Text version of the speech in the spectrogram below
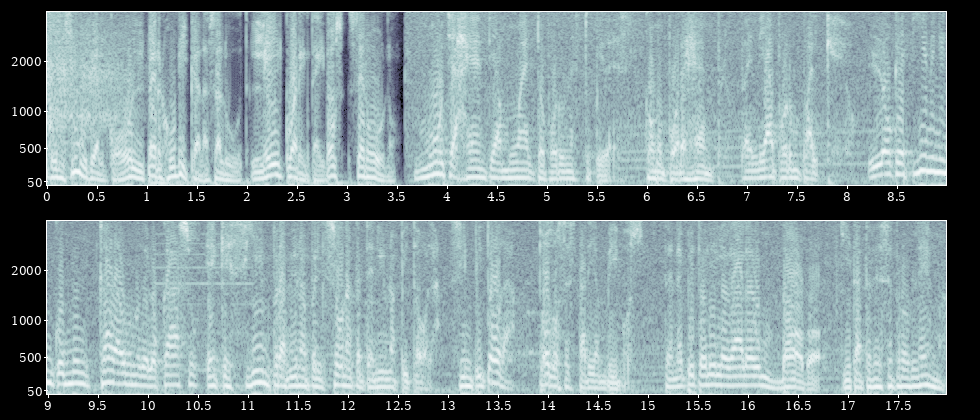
Consumo de alcohol perjudica la salud. Ley 4201. Mucha gente ha muerto por una estupidez, como por ejemplo pelear por un parqueo. Lo que tienen en común cada uno de los casos es que siempre había una persona que tenía una pistola. Sin pistola, todos estarían vivos. Tener pistola ilegal es un bobo. Quítate de ese problema.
